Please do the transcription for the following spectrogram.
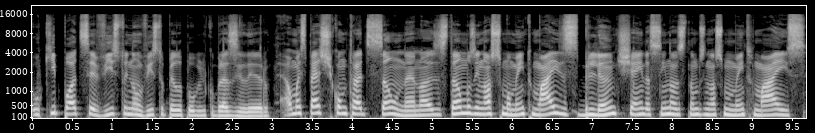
o que pode ser visto e não visto pelo público brasileiro. É uma espécie de contradição, né? Nós estamos em nosso momento mais brilhante, ainda assim nós estamos em nosso momento mais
